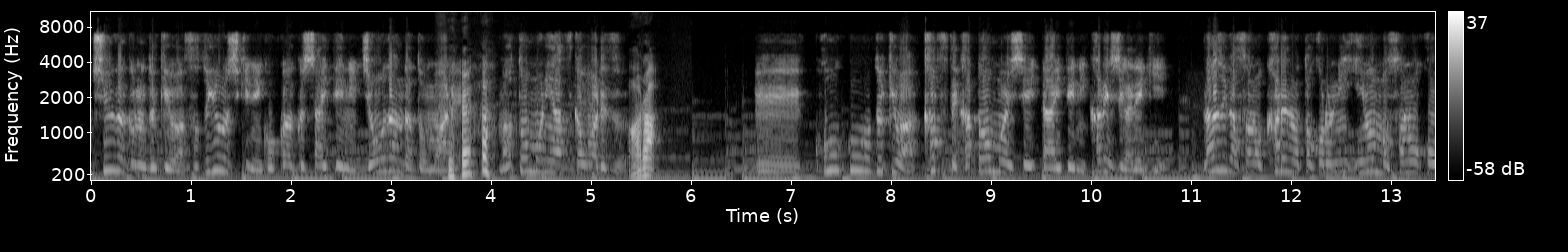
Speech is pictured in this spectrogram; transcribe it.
中学の時は卒業式に告白した相手に冗談だと思われ、まともに扱われず、あら。えー高校の時はかつて片思いしていた相手に彼氏ができ、なぜかその彼のところに今もその子を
